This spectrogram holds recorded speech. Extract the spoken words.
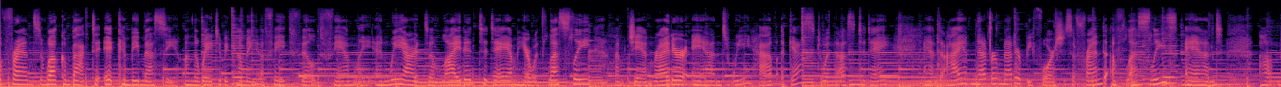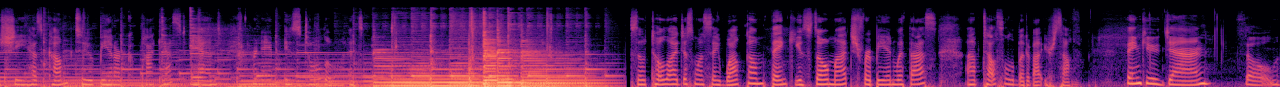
Hello, friends, and welcome back to It Can Be Messy on the way to becoming a faith filled family. And we are delighted today. I'm here with Leslie. I'm Jan Ryder, and we have a guest with us today. And I have never met her before. She's a friend of Leslie's, and um, she has come to be in our podcast, and her name is Tolu. so, Tolu, I just want to say welcome. Thank you so much for being with us. Uh, tell us a little bit about yourself. Thank you, Jan. So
